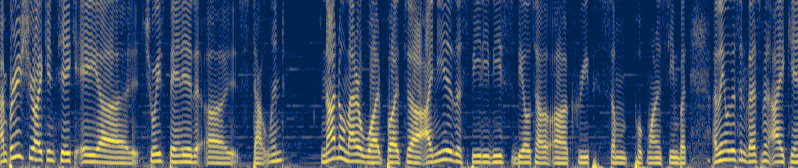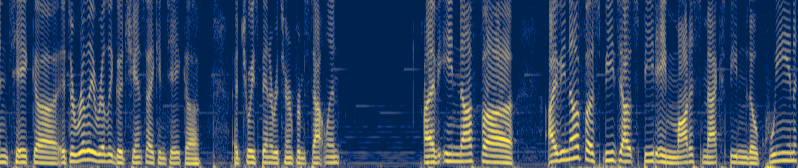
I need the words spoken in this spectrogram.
I'm pretty sure I can take a uh, Choice Banded uh, Stoutland not no matter what, but uh, I needed the speed EVs to be able to uh, creep some Pokemon in his team. But I think with this investment, I can take. Uh, it's a really, really good chance that I can take uh, a choice band of return from Stoutland. I have enough I have enough uh, speed to outspeed a modest max speed Nidoqueen.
